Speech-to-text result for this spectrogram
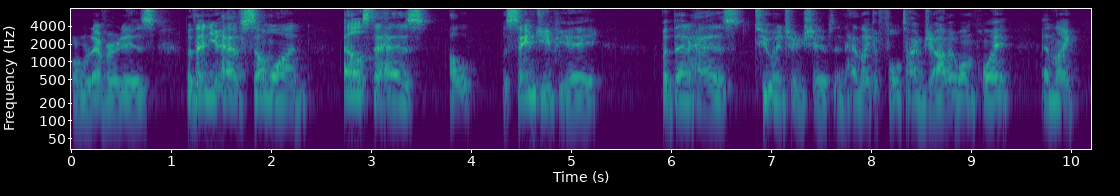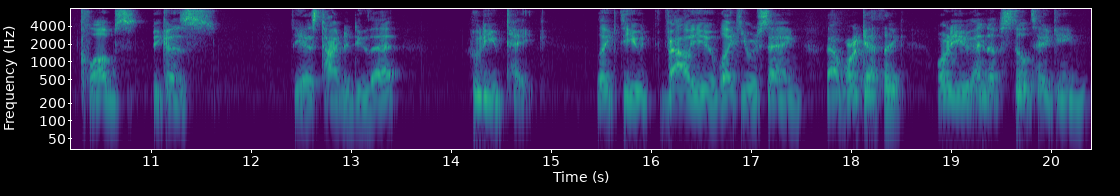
or whatever it is. But then you have someone else that has a, the same GPA, but then has two internships and had like a full time job at one point and like clubs because he has time to do that. Who do you take? Like, do you value, like you were saying, that work ethic, or do you end up still taking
